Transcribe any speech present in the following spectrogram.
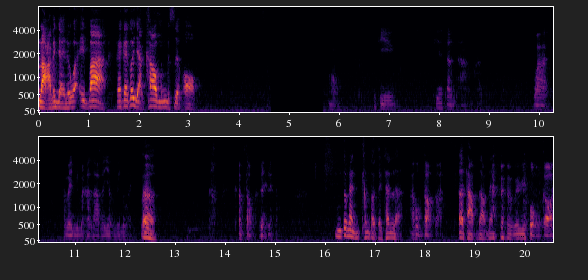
หลากันใหญ่เลยว่าไอ้บ้าใครๆก็อยากเข้ามึงเสือกออกอ๋อเมื่อกี้ที่อาจารย์ถามครับ ว่าทำไมมีมหาลาภแล้วยังไม่รวย เออคำตอบคืออะไรนะครับ มึงต้องการคำตอบจากฉันเหรอเอาผมตอบก่อน เออตอบตอบได้ไม่มีหัวมังกร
